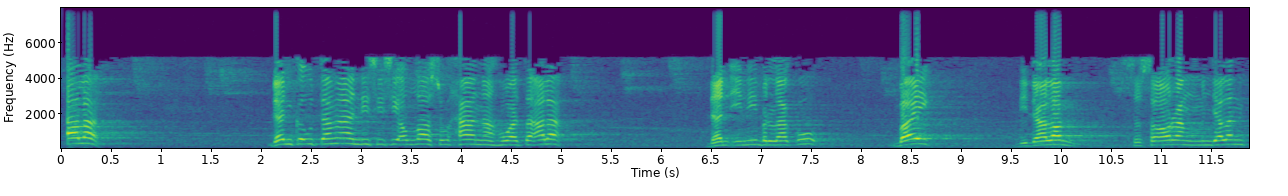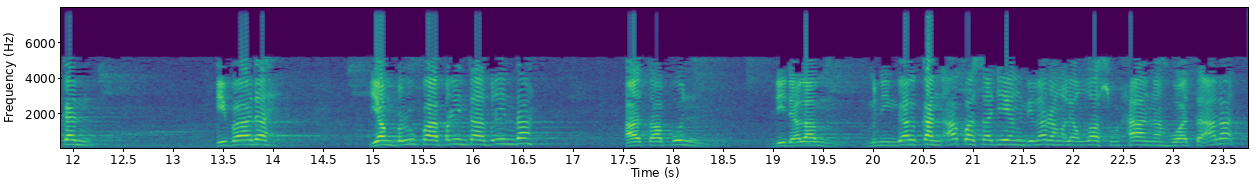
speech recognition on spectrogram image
pahala dan keutamaan di sisi Allah Subhanahu wa taala. Dan ini berlaku baik di dalam seseorang menjalankan ibadah yang berupa perintah-perintah ataupun di dalam meninggalkan apa saja yang dilarang oleh Allah Subhanahu wa taala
